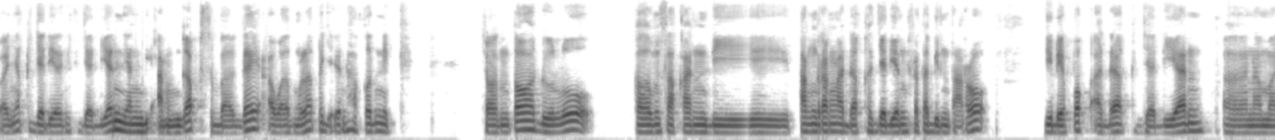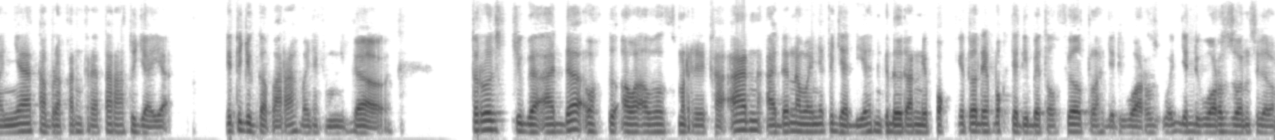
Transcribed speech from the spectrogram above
banyak kejadian-kejadian yang dianggap sebagai awal mula kejadian hal klinik. Contoh dulu, kalau misalkan di Tangerang ada kejadian kereta Bintaro, di Depok ada kejadian eh, namanya tabrakan kereta Ratu Jaya. Itu juga parah, banyak yang meninggal. Terus juga ada waktu awal-awal kemerdekaan ada namanya kejadian Gedoran Depok. Itu Depok jadi battlefield lah, jadi war jadi war zone segala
